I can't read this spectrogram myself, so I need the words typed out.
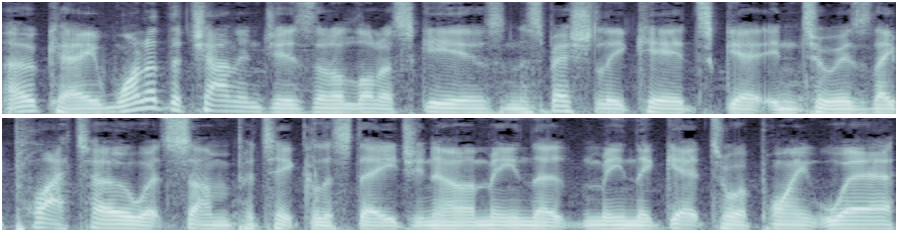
Okay, one of the challenges that a lot of skiers and especially kids get into is they plateau at some particular stage. You know, I mean that I mean they get to a point where.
